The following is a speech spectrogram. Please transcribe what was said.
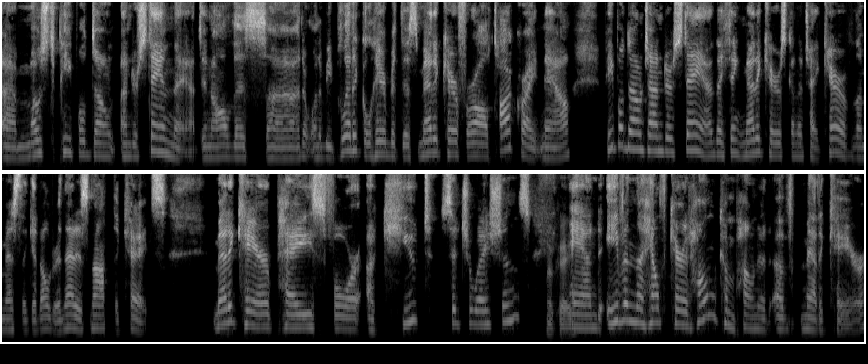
um, most people don't understand that. And all this, uh, I don't want to be political here, but this Medicare for all talk right now, people don't understand. They think Medicare is going to take care of them as they get older, and that is not the case. Medicare pays for acute situations. Okay. And even the healthcare at home component of Medicare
